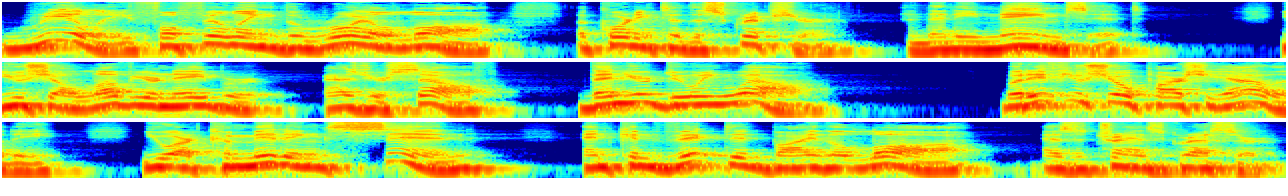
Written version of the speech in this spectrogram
really fulfilling the royal law according to the scripture, and then he names it, you shall love your neighbor as yourself, then you're doing well. But if you show partiality, you are committing sin and convicted by the law as a transgressor.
